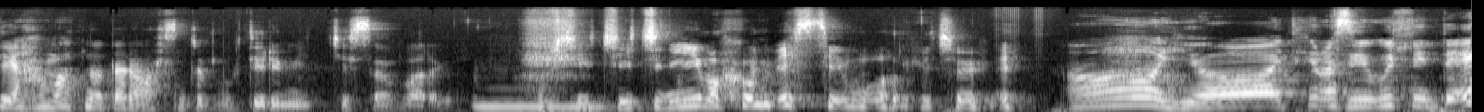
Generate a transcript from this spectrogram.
Тэгээ хамаатнуудаараа орсон чи бүгдээрээ мэдчихсэн баг. Чи чи чи ийм охин байсан юм уу гэж байна. Аа ёо тэр бас эвгүүлийн те.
